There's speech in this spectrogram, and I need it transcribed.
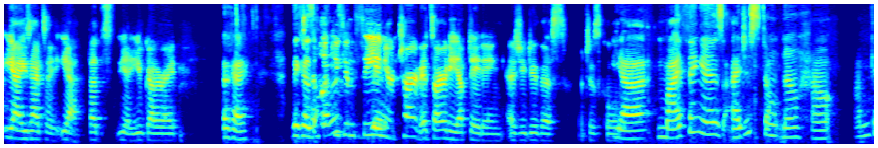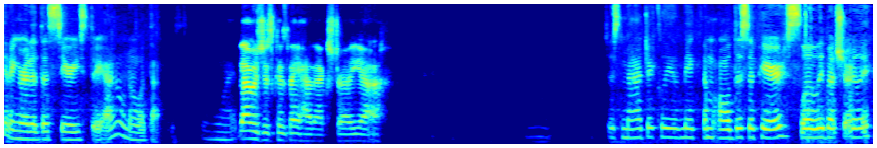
yeah, exactly. Yeah, that's yeah, you've got it right. Okay. Because And I look, you can see in your chart it's already updating as you do this, which is cool. Yeah, my thing is I just don't know how I'm getting rid of this series three. I don't know what that is. Why That was just because they had extra. Yeah. just magically make them all disappear slowly but surely.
